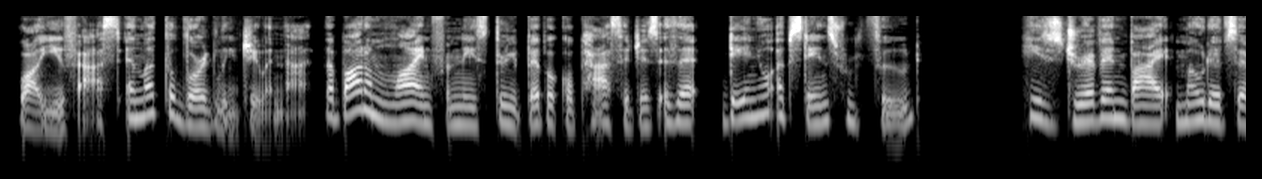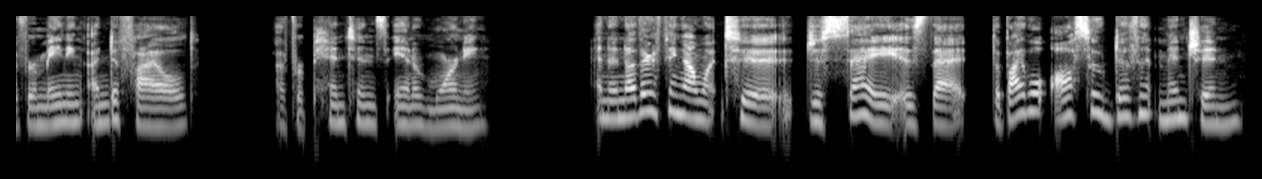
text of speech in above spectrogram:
while you fast, and let the Lord lead you in that. The bottom line from these three biblical passages is that Daniel abstains from food He's driven by motives of remaining undefiled, of repentance, and of mourning. And another thing I want to just say is that the Bible also doesn't mention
